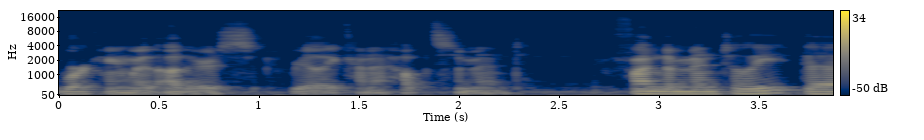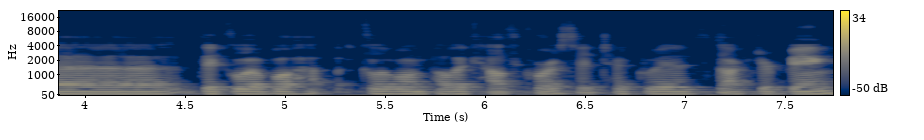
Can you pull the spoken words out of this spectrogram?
working with others really kind of helped cement fundamentally the the global global and public health course I took with Dr. Bing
